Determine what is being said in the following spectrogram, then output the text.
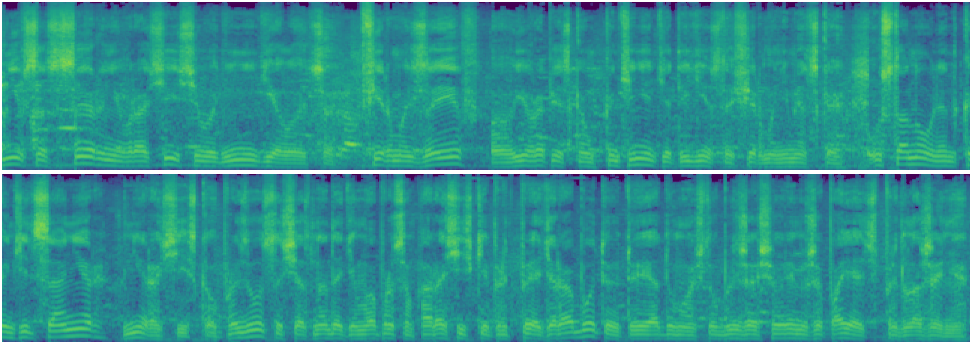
ни в СССР, ни в России сегодня не делаются. Фирма ЗФ в европейском континенте, это единственная фирма немецкая, установлен кондиционер не российского производства. Сейчас над этим вопросом российские предприятия работают, и я думаю, что в ближайшее время уже появится предложение.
